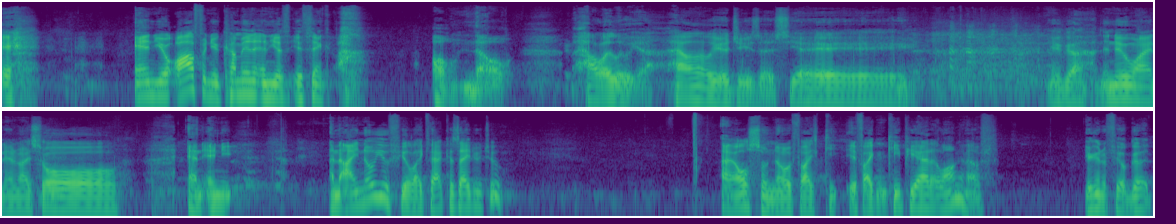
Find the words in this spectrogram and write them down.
eh, and you often you come in and you, you think, oh no, hallelujah, hallelujah, Jesus, yay. you got the new wine in my soul. And, and, you, and I know you feel like that because I do too. I also know if I, keep, if I can keep you at it long enough, you're going to feel good.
